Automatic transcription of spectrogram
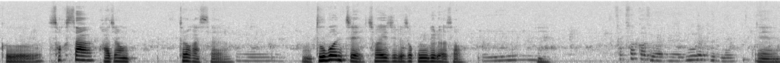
그 석사 과정 들어갔어요. 음, 두 번째 저희 집에서 공들여서 석사까지 가기 힘들 텐데. 예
